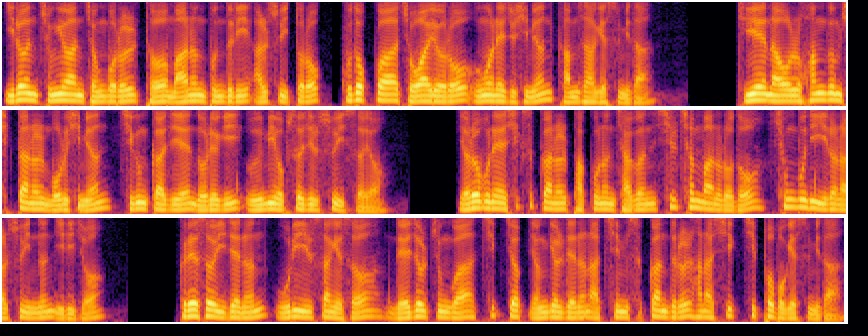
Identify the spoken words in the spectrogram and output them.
이런 중요한 정보를 더 많은 분들이 알 수 있도록 구독과 좋아요로 응원해 주시면 감사하겠습니다. 뒤에 나올 황금 식단을 모르시면 지금까지의 노력이 의미 없어질 수 있어요. 여러분의 식습관을 바꾸는 작은 실천만으로도 충분히 일어날 수 있는 일이죠. 그래서 이제는 우리 일상에서 뇌졸중과 직접 연결되는 아침 습관들을 하나씩 짚어보겠습니다.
